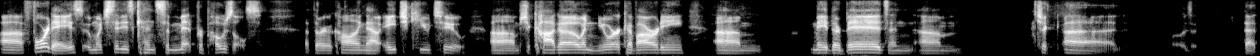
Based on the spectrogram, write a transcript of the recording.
uh, four days in which cities can submit proposals that they're calling now HQ2. Um, Chicago and Newark have already um, made their bids, and um, Chi- uh, what was it that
